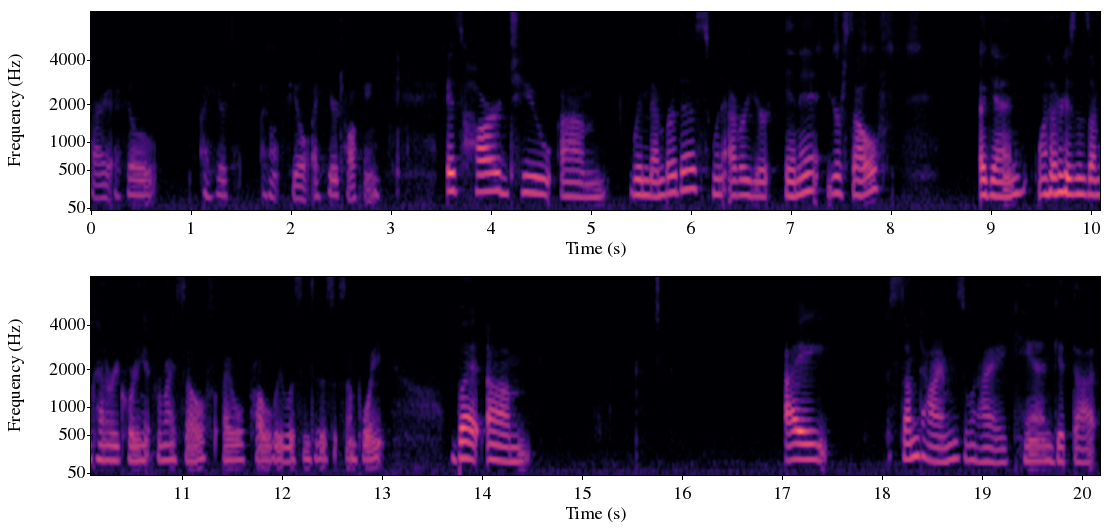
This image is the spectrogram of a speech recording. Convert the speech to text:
Sorry, I feel, I hear, t- I don't feel, I hear talking. It's hard to um, remember this whenever you're in it yourself. Again, one of the reasons I'm kind of recording it for myself. I will probably listen to this at some point. But um, I sometimes when I can get that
